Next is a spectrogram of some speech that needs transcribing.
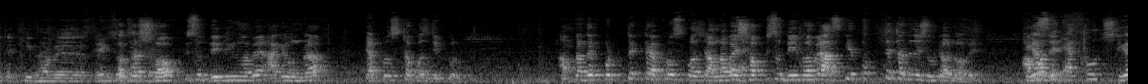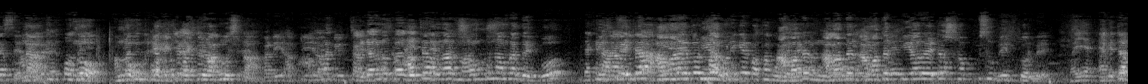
এটা কীভাবে এই সব কিছু ডিলিং হবে আগে আমরা অ্যাপ্রোচটা পজিটিভ করব। আপনাদের প্রত্যেকটা অ্যাপ্রোচ পজিটিভ আমরা ভাই সবকিছু ডিপ হবে আজকে প্রত্যেকটা জিনিস উঠে হবে। ঠিক আছে? ঠিক আছে? না আমাদের কিন্তু no, positive। আমরা কিন্তু এটা positive একটা approach না। এটা হলো- এটা আমরা সম্পূর্ণ আমরা দেখব। দেখেন, কিন্তু আপনি- এটা আমাদের নাগরিকের কথা বললেন, আমাদের আমাদের আমাদের যে- এটা সবকিছু ব্রিফ করবে? এটা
